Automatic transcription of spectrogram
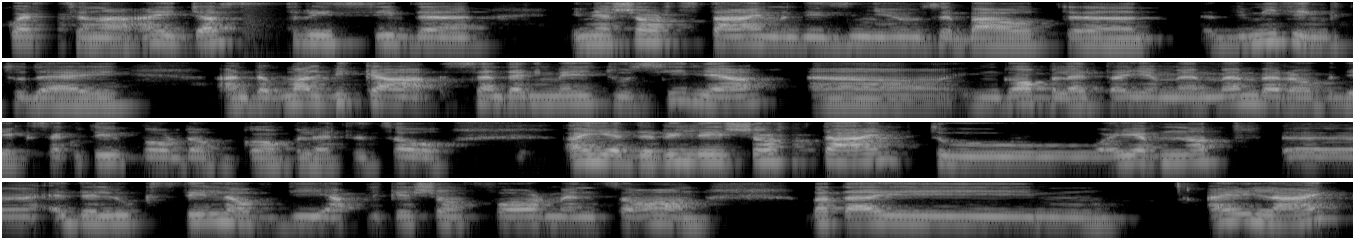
question. I just received uh, in a short time this news about uh, the meeting today and Malvika sent an email to Celia uh, in Goblet. I am a member of the executive board of Goblet. So I had a really short time to, I have not uh, had a look still of the application form and so on, but I, I like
